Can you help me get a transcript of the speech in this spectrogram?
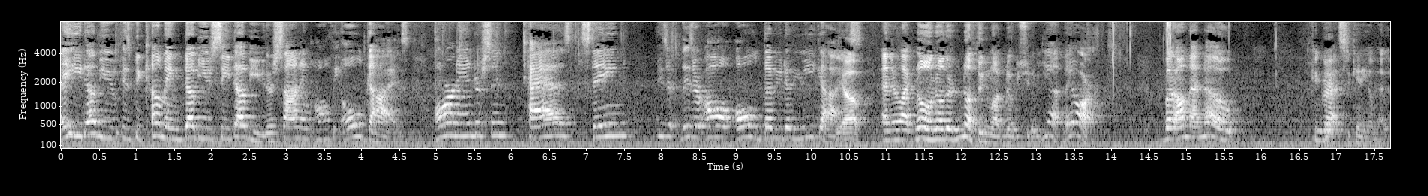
AEW is becoming WCW. They're signing all the old guys, Arn Anderson, Taz, Sting. These are these are all old WWE guys. Yup. And they're like, no, no, they're nothing like WCW. Yeah, they are. But on that note, congrats to Kenny Omega.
